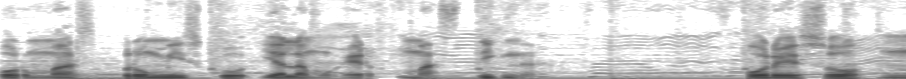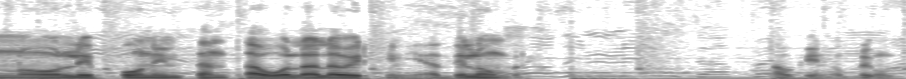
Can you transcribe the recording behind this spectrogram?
por más promiscuo y a la mujer más digna. Por eso no le ponen tanta bola a la virginidad del hombre. Ah, ok, no pregunto.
